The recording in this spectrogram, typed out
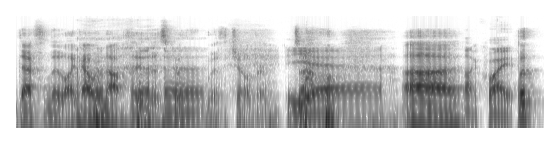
definitely like I would not play this with, with children. So, Yeah, Uh, not quite. but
